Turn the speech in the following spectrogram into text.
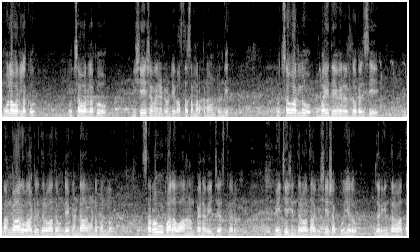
మూలవరులకు ఉత్సవరులకు విశేషమైనటువంటి వస్త్ర సమర్పణ ఉంటుంది. ఉత్సవర్లు ఉభయ దేవేరులతో కలిసి బంగారు వాకిలి తర్వాత ఉండే గంటా మండపంలో సర్వభూపాల వాహనం పైన వేయించేస్తారు. వేయించేసిన తర్వాత విశేష పూజలు జరిగిన తర్వాత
